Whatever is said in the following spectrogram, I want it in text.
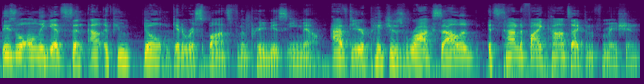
These will only get sent out if you don't get a response from the previous email. After your pitch is rock solid, it's time to find contact information.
